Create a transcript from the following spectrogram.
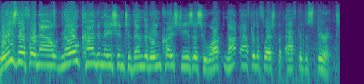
There is therefore now no condemnation to them that are in Christ Jesus who walk not after the flesh but after the Spirit.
